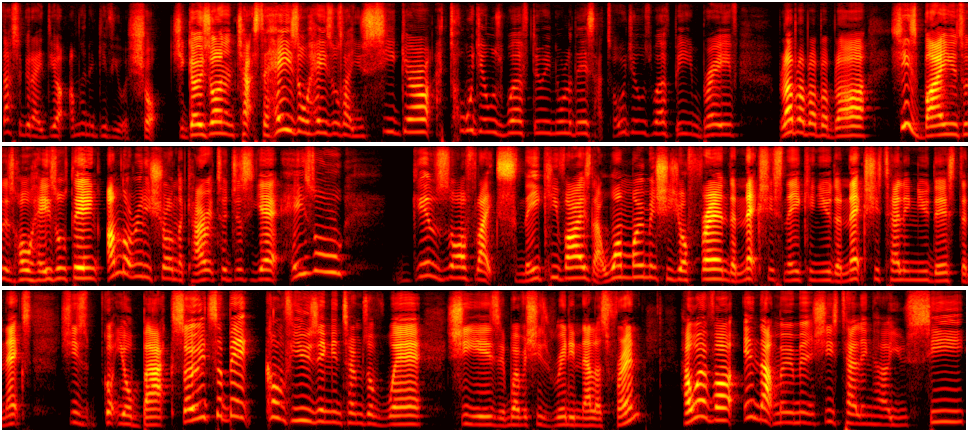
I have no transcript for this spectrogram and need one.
That's a good idea. I'm going to give you a shot. She goes on and chats to Hazel. Hazel's like, you see, girl, I told you it was worth doing all of this. I told you it was worth being brave. Blah, blah, blah, blah, blah. She's buying into this whole Hazel thing. I'm not really sure on the character just yet. Hazel gives off like snaky vibes. Like one moment she's your friend, the next she's snaking you, the next she's telling you this, the next she's got your back. So it's a bit confusing in terms of where she is and whether she's really Nella's friend. However, in that moment, she's telling her, You see,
